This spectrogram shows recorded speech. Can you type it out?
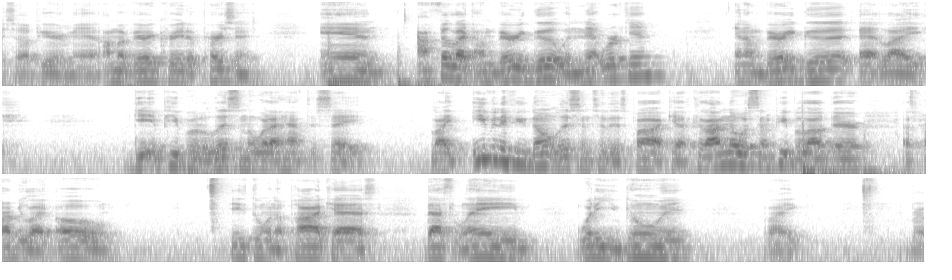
is up here, man. I'm a very creative person, and I feel like I'm very good with networking, and I'm very good at like getting people to listen to what I have to say. Like even if you don't listen to this podcast, because I know some people out there that's probably like, oh, he's doing a podcast. That's lame. What are you doing? Like bro,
